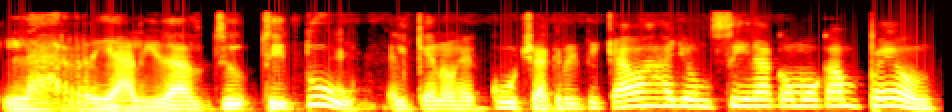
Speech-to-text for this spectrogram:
la realidad. Si, tú, el que nos escucha, criticabas a John Cena como campeón,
